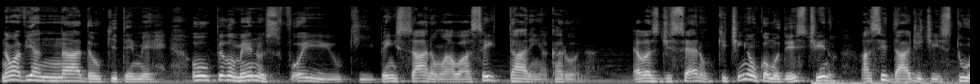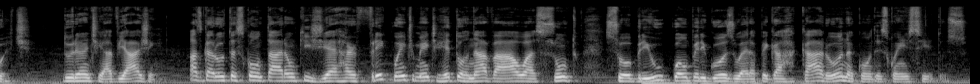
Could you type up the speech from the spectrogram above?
não havia nada o que temer, ou pelo menos foi o que pensaram ao aceitarem a carona. Elas disseram que tinham como destino a cidade de Stuart. Durante a viagem, as garotas contaram que Gerard frequentemente retornava ao assunto sobre o quão perigoso era pegar carona com desconhecidos.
